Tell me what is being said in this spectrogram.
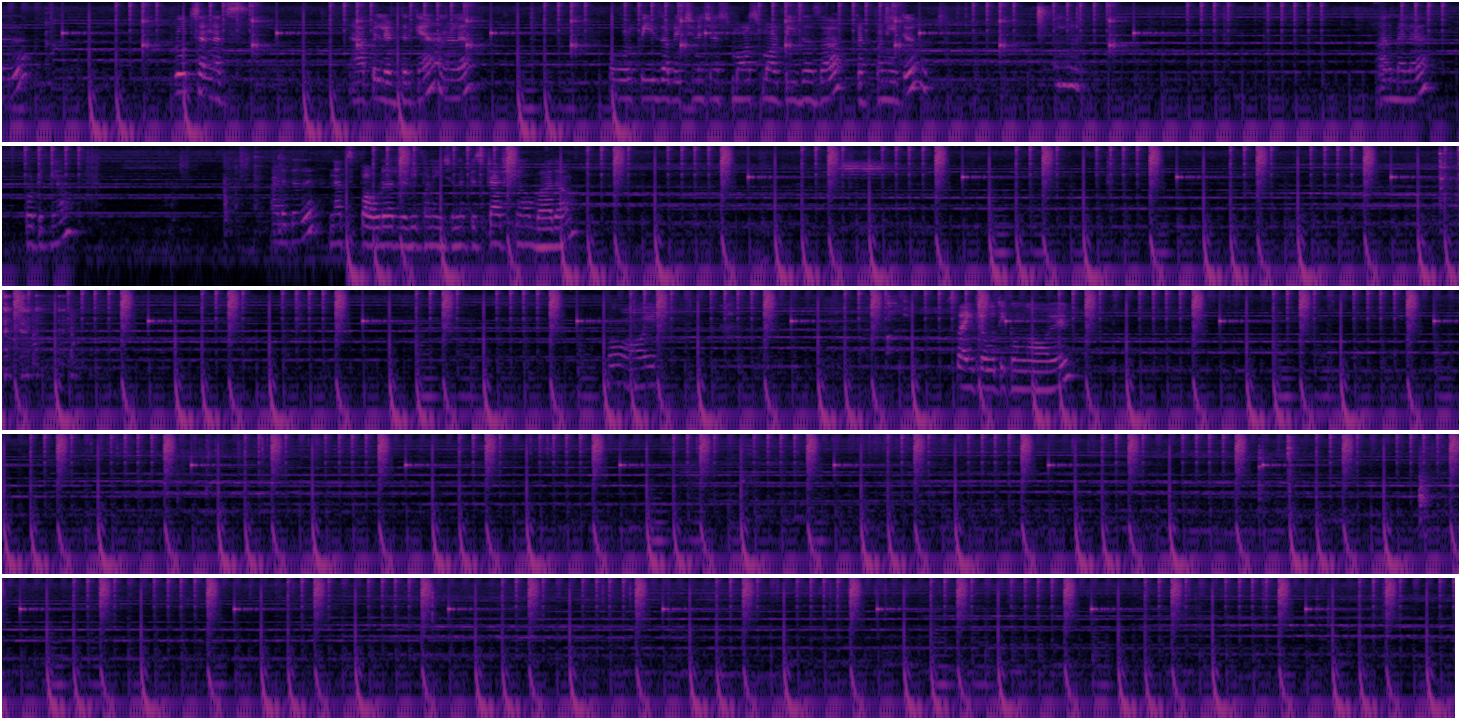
அடுத்தது ஃப்ரூட்ஸ் அண்ட் நட்ஸ் ஆப்பிள் எடுத்திருக்கேன். அதனால் ஒவ்வொரு பீஸ் அப்படியே சின்ன சின்ன ஸ்மால் ஸ்மால் பீசஸாக கட் பண்ணிவிட்டு அது மேலே போட்டுக்கலாம். அடுத்தது நட்ஸ் பவுடர் ரெடி பண்ணி வச்சுருந்தேன். பிஸ்டாஷியம் பாதாம். side loading on all.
